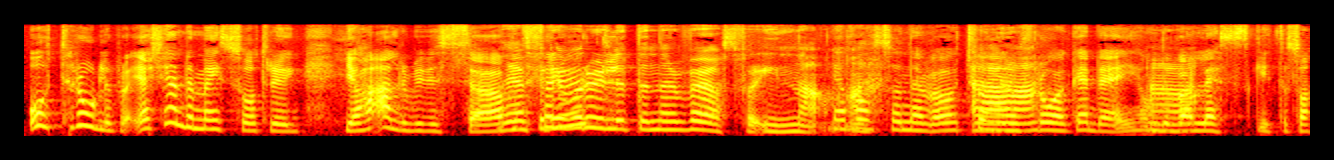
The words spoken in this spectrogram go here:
Otroligt bra. Jag kände mig så trygg. Jag har aldrig blivit sövd Nej, för det förut. var du lite nervös för innan. Jag var så nervös. Jag var tvungen Ja. att fråga dig om det Ja. var läskigt och så.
